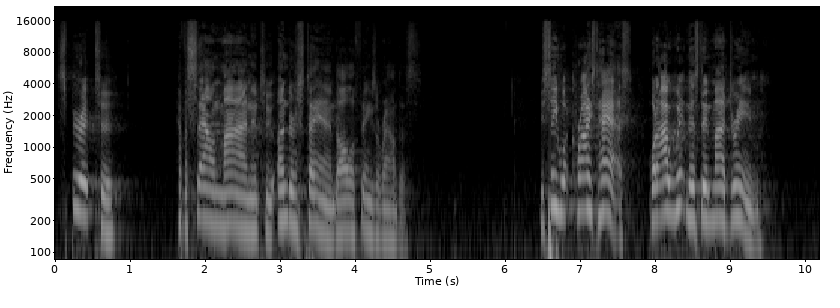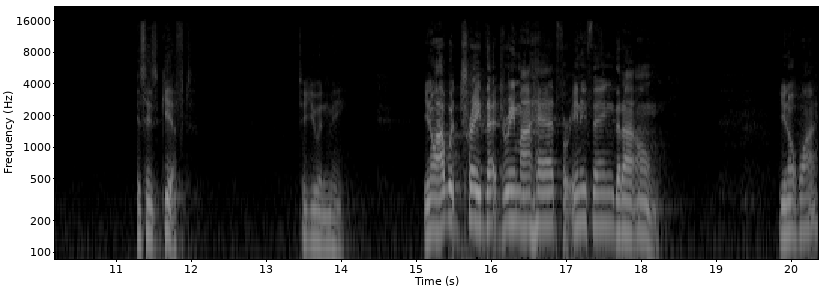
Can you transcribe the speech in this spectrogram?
spirit to have a sound mind and to understand all the things around us. You see, what Christ has, what I witnessed in my dream, is his gift to you and me. You know, I would trade that dream I had for anything that I own. You know why?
